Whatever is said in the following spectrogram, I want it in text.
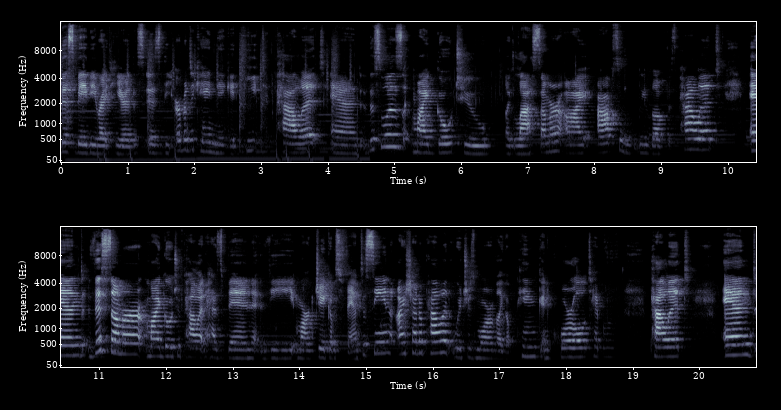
this baby right here. This is the Urban Decay Naked Heat palette and this was my go-to like last summer. I absolutely love this palette and this summer, my go-to palette has been the Marc Jacobs Fantascene eyeshadow palette, which is more of like a pink and coral type of palette. And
